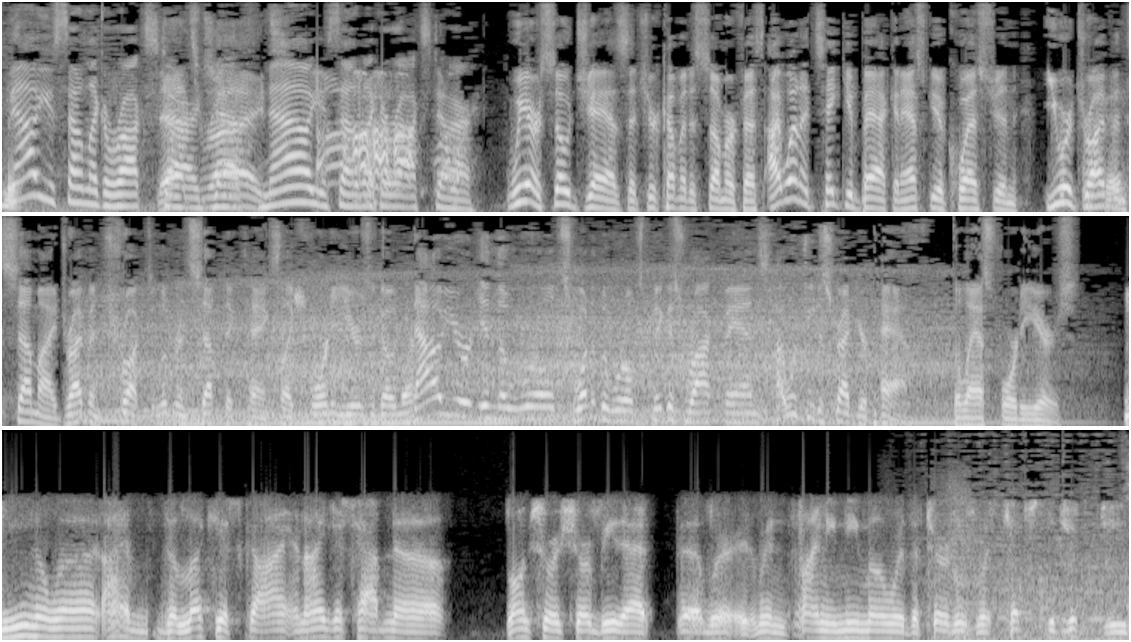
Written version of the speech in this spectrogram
Now you sound like a rock star, That's Jeff. right. Now you sound like a rock star. We are so jazzed that you're coming to Summerfest. I want to take you back and ask you a question. You were driving Okay. semi, driving truck, delivering septic tanks like 40 years ago. Now you're in the world's one of the world's biggest rock bands. How would you describe your path the last 40 years? You know what? I am the luckiest guy, and I just happen to, long story short, be that uh, where when Finding Nemo, where the turtles would catch the gypsies.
